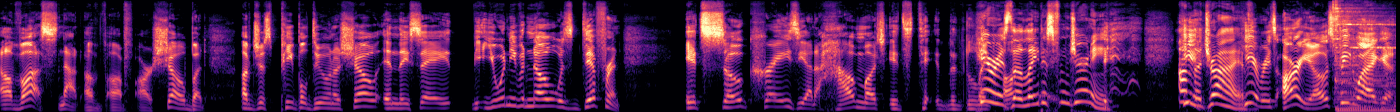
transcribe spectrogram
of us, not of, of our show, but of just people doing a show, and they say you wouldn't even know it was different. It's so crazy on how much it's. T- the, like, Here is uh, the latest from Journey on Here- the drive. Here is REO Speedwagon.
